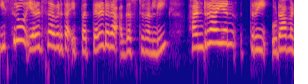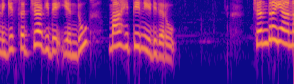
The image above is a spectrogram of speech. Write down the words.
ಇಸ್ರೋ ಎರಡು ಸಾವಿರದ ಇಪ್ಪತ್ತೆರಡರ ಆಗಸ್ಟ್ನಲ್ಲಿ ಹಂಡ್ರಾಯನ್ ತ್ರೀ ಉಡಾವಣೆಗೆ ಸಜ್ಜಾಗಿದೆ ಎಂದು ಮಾಹಿತಿ ನೀಡಿದರು. ಚಂದ್ರಯಾನ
